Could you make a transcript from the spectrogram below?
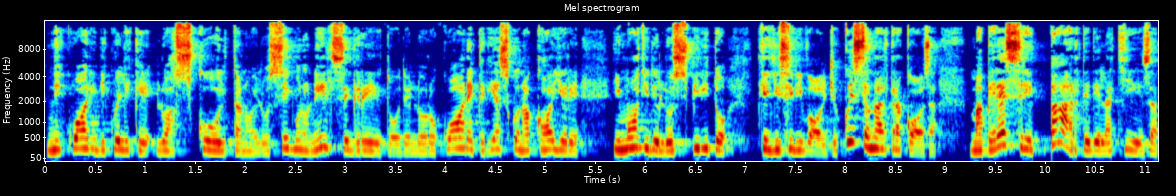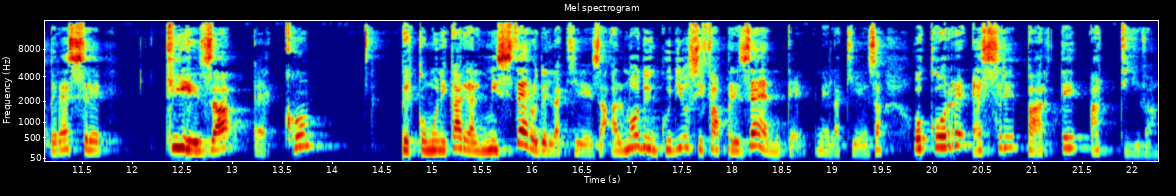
nei cuori di quelli che lo ascoltano e lo seguono nel segreto del loro cuore, che riescono a cogliere i moti dello Spirito che gli si rivolge. Questa è un'altra cosa, ma per essere parte della Chiesa, per essere Chiesa, ecco, per comunicare al mistero della Chiesa, al modo in cui Dio si fa presente nella Chiesa, occorre essere parte attiva.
